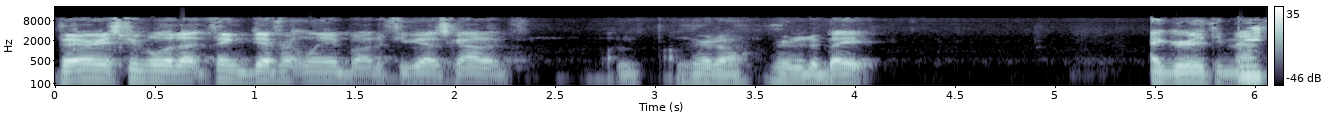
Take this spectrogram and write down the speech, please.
various people that think differently, but if you guys got it, I'm, I'm here to I'm here to debate. I agree with you, Matt.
